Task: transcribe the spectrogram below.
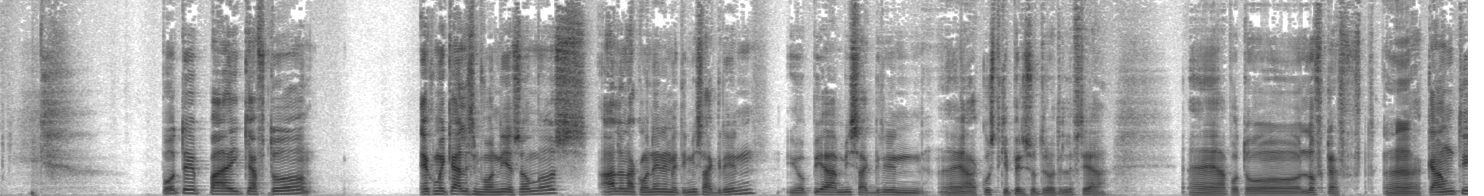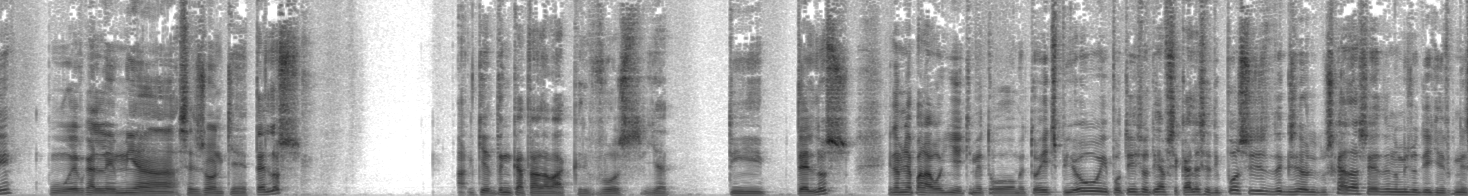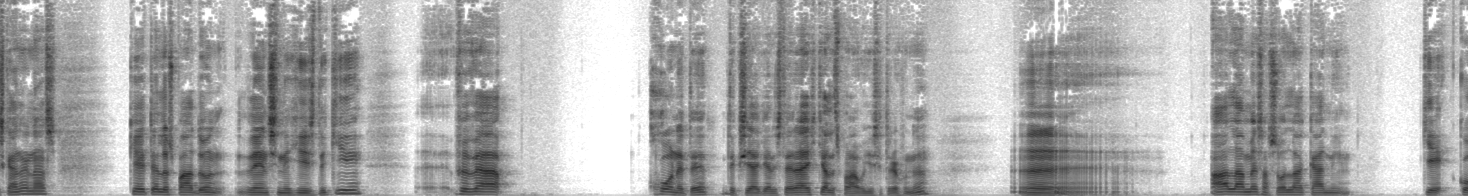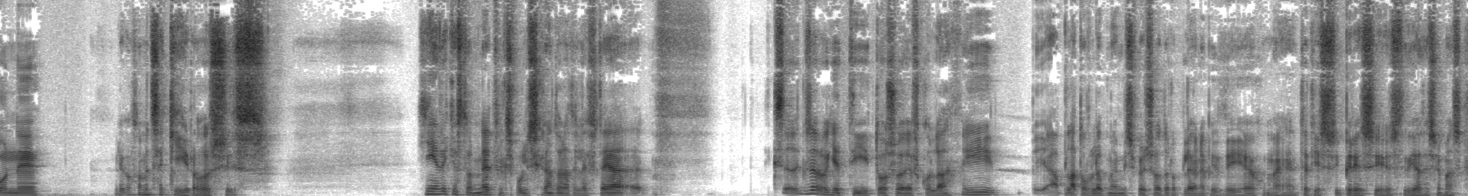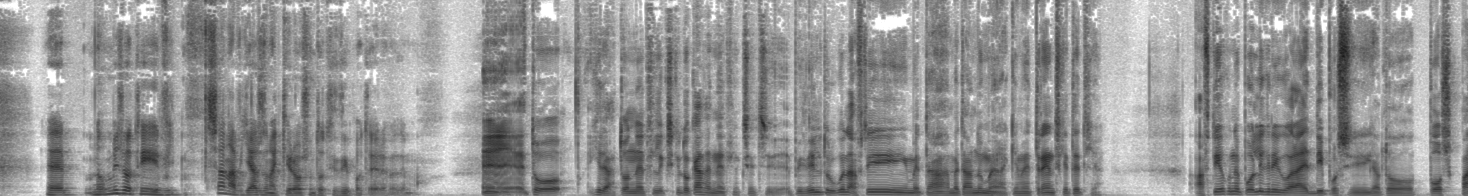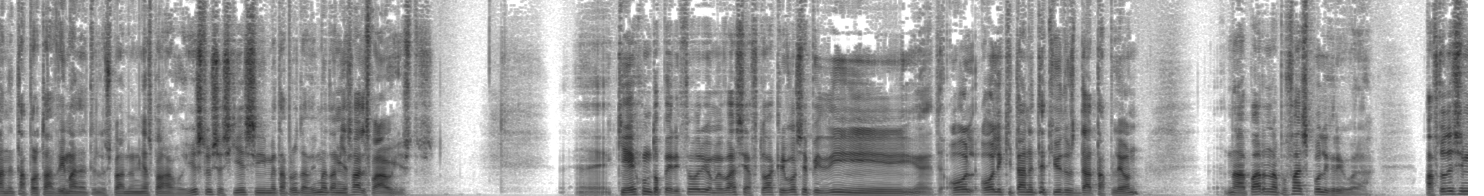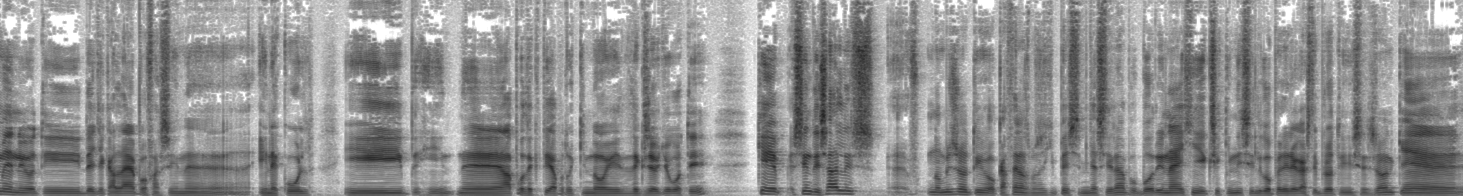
Οπότε πάει και αυτό; Έχουμε και άλλες συμφωνίες όμως. Άλλο να κονένει με τη Misa Green, η οποία Misa Green ε, ακούστηκε περισσότερο τελευταία ε, από το Lovecraft ε, County που έβγαλε μία σεζόν και τέλος. Και δεν κατάλαβα ακριβώς γιατί τέλος. Ήταν μια παραγωγή εκεί με το, με το HBO υποτίθεται ότι άφησε καλές εντυπώσεις. Δεν ξέρω τι τους χάλασε. Δεν νομίζω ότι έχει διευκρινίσει κανένας. Και τέλος πάντων δεν συνεχίζεται εκεί. Ε, βέβαια χώνεται δεξιά και αριστερά, έχει και άλλες παραγωγές που τρέχουν. Ε, αλλά μέσα σε όλα κάνει και κονέ. Λίγο αυτό με τις ακυρώσεις. Γίνεται και στο Netflix πολύ συχνά τώρα τελευταία. Ε, δεν ξέρω γιατί τόσο εύκολα ή απλά το βλέπουμε εμείς περισσότερο πλέον επειδή έχουμε τέτοιες υπηρεσίες στη διάθεσή μας. Ε, νομίζω ότι σαν να βιάζουν να ακυρώσουν το οτιδήποτε, ρε παιδί μου. Ε, το, κοίτα, το Netflix και το κάθε Netflix, έτσι, επειδή λειτουργούν αυτοί με τα, με τα νούμερα και με trends και τέτοια. Αυτοί έχουν πολύ γρήγορα εντύπωση για το πώς πάνε τα πρώτα βήματα τέλος πάντων μιας παραγωγής τους σε σχέση με τα πρώτα βήματα μιας άλλης παραγωγής τους. Ε, και έχουν το περιθώριο με βάση αυτό ακριβώς επειδή ε, όλοι κοιτάνε τέτοιου είδους data πλέον να πάρουν αποφάσεις πολύ γρήγορα αυτό δεν σημαίνει ότι δεν και καλά η απόφαση είναι, είναι cool ή είναι αποδεκτή από το κοινό ή δεν ξέρω και εγώ τι. Και συν της άλλης, ε, νομίζω ότι ο καθένας μας έχει πέσει σε μια σειρά που μπορεί να έχει ξεκινήσει λίγο περίεργα στην πρώτη σεζόν και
